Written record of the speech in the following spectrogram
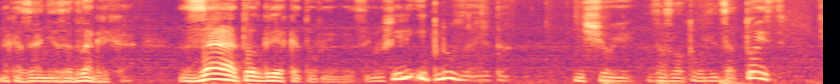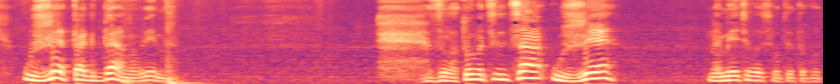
наказание за два греха. За тот грех, который вы совершили, и плюс за это еще и за золотого лица. То есть уже тогда, во время золотого тельца, уже наметилось вот это вот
